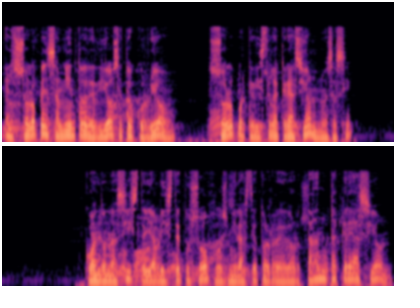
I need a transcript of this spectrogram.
El solo pensamiento de Dios se te ocurrió solo porque viste la creación, ¿no es así? Cuando naciste y abriste tus ojos, miraste a tu alrededor tanta creación.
